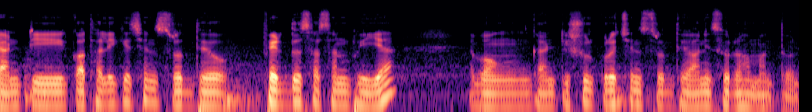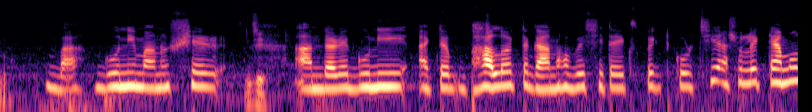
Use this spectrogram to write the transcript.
গানটির কথা লিখেছেন শ্রদ্ধেয় ফেরদুস হাসান ভুইয়া এবং গানটি সুর করেছেন শ্রদ্ধেয় আনিসুর রহমান তনু। বা গুণী মানুষের জি। আন্ডারে গুণী একটা ভালো একটা গান হবে সেটা এক্সপেক্ট করছি। আসলে কেমন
